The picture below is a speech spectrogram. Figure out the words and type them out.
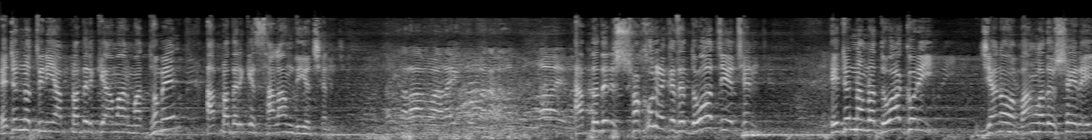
এজন্য তিনি আপনাদেরকে আমার মাধ্যমে আপনাদেরকে সালাম দিয়েছেন। আপনাদের সকলের কাছে দোয়া চেয়েছেন। এই জন্য আমরা দোয়া করি যেন বাংলাদেশের এই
